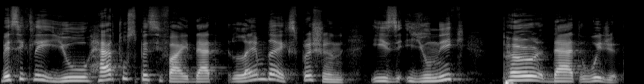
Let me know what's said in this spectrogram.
basically you have to specify that lambda expression is unique per that widget.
